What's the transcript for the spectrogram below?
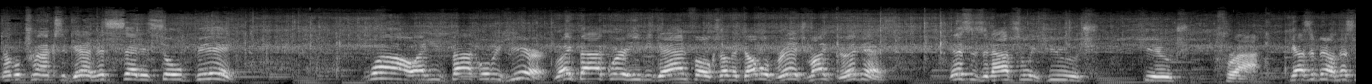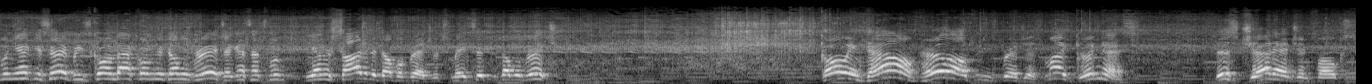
Double tracks again. This set is so big. Wow, and he's back over here. Right back where he began, folks, on the double bridge. My goodness. This is an absolutely huge, huge crack. He hasn't been on this one yet, you said, but he's going back over the double bridge. I guess that's what, the other side of the double bridge, which makes it the double bridge. Going down parallel to these bridges. My goodness. This jet engine, folks.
